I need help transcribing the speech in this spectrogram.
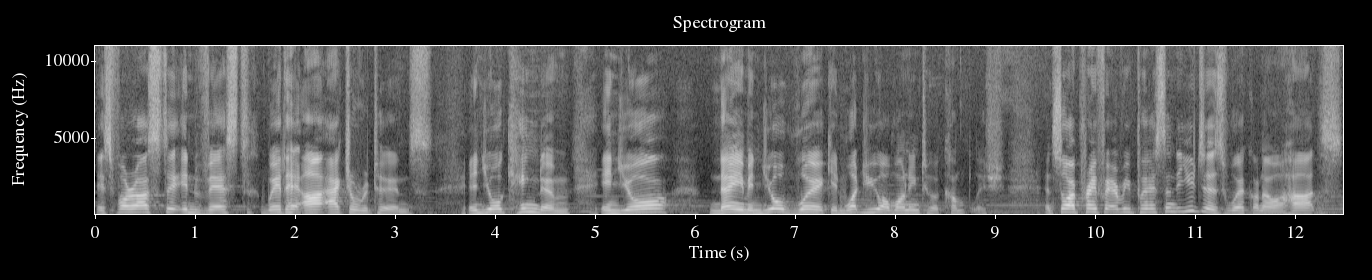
It's for us to invest where there are actual returns in your kingdom, in your name, in your work, in what you are wanting to accomplish. And so I pray for every person that you just work on our hearts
